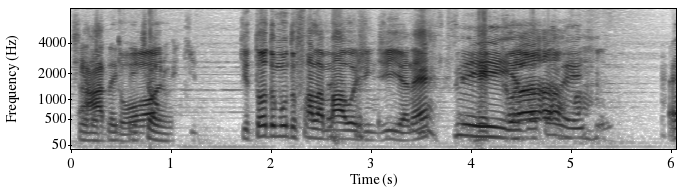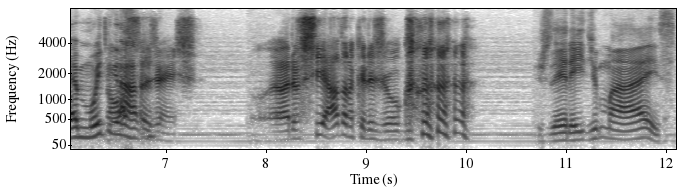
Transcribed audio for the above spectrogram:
Tinha no PlayStation 1. Adoro. Que, que todo mundo fala mal hoje em dia, né? Sim, Reclama. exatamente. É muito Nossa, engraçado. gente. Eu era viciado naquele jogo. Zerei demais.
